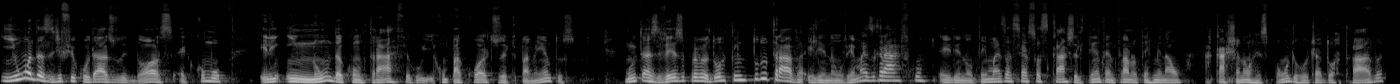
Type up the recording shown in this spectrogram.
E uma das dificuldades do DDoS é que, como ele inunda com tráfego e com pacotes de equipamentos, muitas vezes o provedor tem tudo trava. Ele não vê mais gráfico, ele não tem mais acesso às caixas, ele tenta entrar no terminal, a caixa não responde, o roteador trava,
